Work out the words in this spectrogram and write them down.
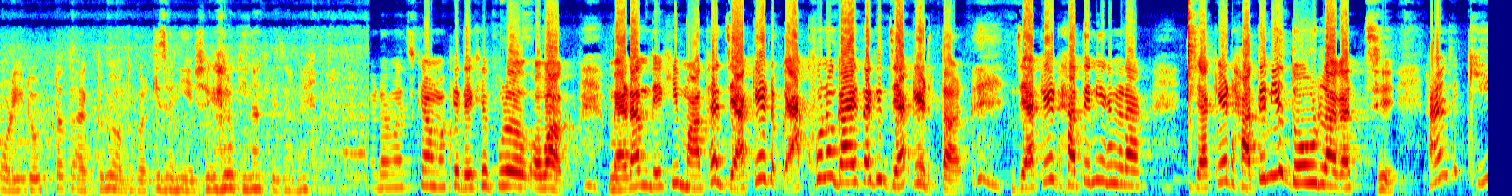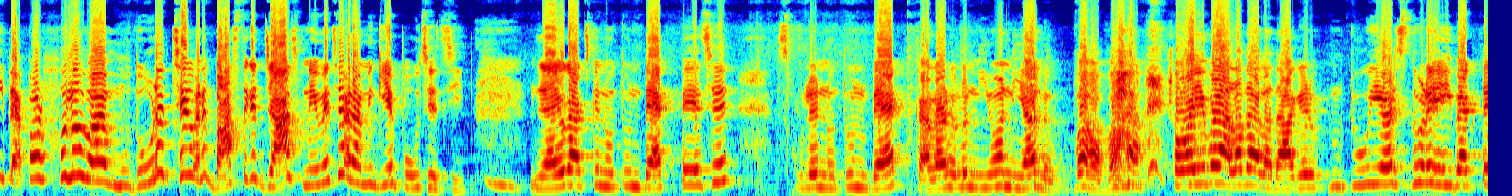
করিডোরটা তো একদমই অন্ধকার। কি জানি এসে গেল কিনা কে জানে। ম্যাডাম আজকে আমাকে দেখে পুরো অবাক। ম্যাডাম দেখি মাথায় জ্যাকেট, এখনও গায়ে থাকি জ্যাকেট তার। জ্যাকেট হাতে নিয়ে এখানে রাখ। জ্যাকেট হাতে নিয়ে দৌড় লাগাচ্ছে। হ্যাঁ যে কি ব্যাপার হলো বা দৌড়াচ্ছে? মানে বাস থেকে জাস্ট নেমেছে আর আমি গিয়ে পৌঁছেছি। যাই হোক আজকে নতুন ব্যাগ পেয়েছে। স্কুলের নতুন ব্যাগ কালার হলো নিয়ন নিয়ালো। বাবা সবাই এবার আলাদা আলাদা। আগের টু ইয়ার্স ধরে এই ব্যাগটা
